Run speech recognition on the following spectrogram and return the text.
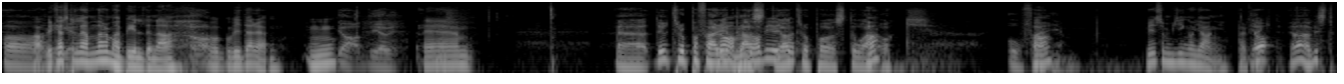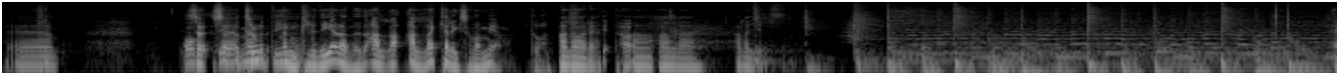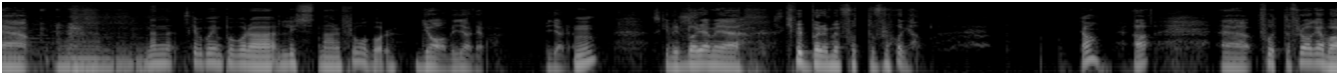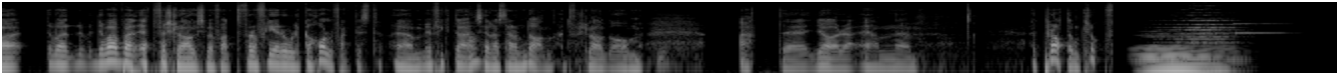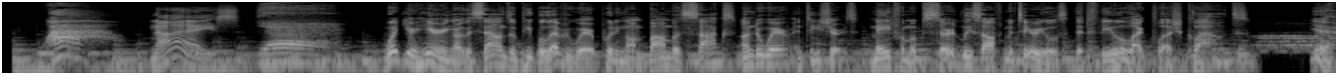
Ja, vi kanske ska lämna de här bilderna och gå vidare. Mm. Ja, det gör vi. Ehm, Eh, Du tror på färg och plast, jag gått- tror på stål och ofärg. Vi är som yin och yang, Ja, perfekt. ja, visst. Ehm, och, så så eh, otroligt men, men inkluderande. Alla, alla kan liksom vara med då. alla har rätt. Ja. Ja, Alla, alla gills. Eh, Ehm, men ska vi gå in på våra lyssnarfrågor? ja, vi gör det. Vi gör det. Mm. Ska vi börja med, ska vi börja med fotofrågan? Ja. ja. Eh, fotofrågan var det, var, det var bara ett förslag som vi har fått från flera olika håll faktiskt. Eh, jag fick det Ja. senast häromdagen, ett förslag om att eh, göra en... Eh, att prata om klock Nice. Yeah. What you're hearing are the sounds of people everywhere putting on Bombas socks, underwear, and t-shirts made from absurdly soft materials that feel like plush clouds. Yeah,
